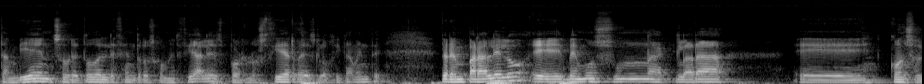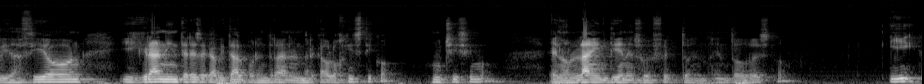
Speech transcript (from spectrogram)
también, sobre todo el de centros comerciales, por los cierres, lógicamente, pero en paralelo eh, vemos una clara eh, consolidación y gran interés de capital por entrar en el mercado logístico, muchísimo. El online tiene su efecto en, todo esto. Y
